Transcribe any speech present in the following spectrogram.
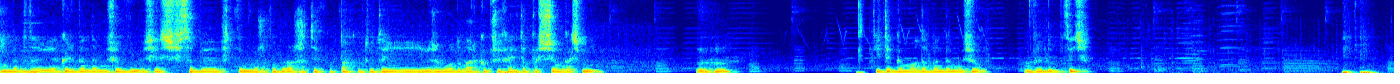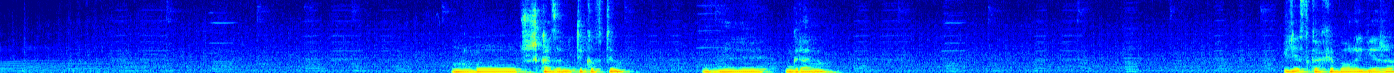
Będę, jakoś będę musiał wymyśleć sobie w tym, może poproszę tych chłopaków tutaj, żeby ładowarką przyjechali, to pościągać mi. Mhm. I tego moda będę musiał wydupcyć. Bo przeszkadza mi tylko w tym, w graniu. 30 chyba olej bierze,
